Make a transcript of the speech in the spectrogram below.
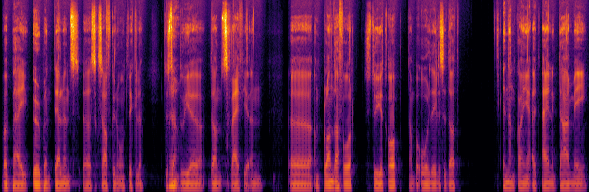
waarbij urban talents eh, zichzelf kunnen ontwikkelen. Dus Ja. dan, doe je, dan schrijf je een, eh, een plan daarvoor, stuur je het op, dan beoordelen ze dat. En dan kan je uiteindelijk daarmee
